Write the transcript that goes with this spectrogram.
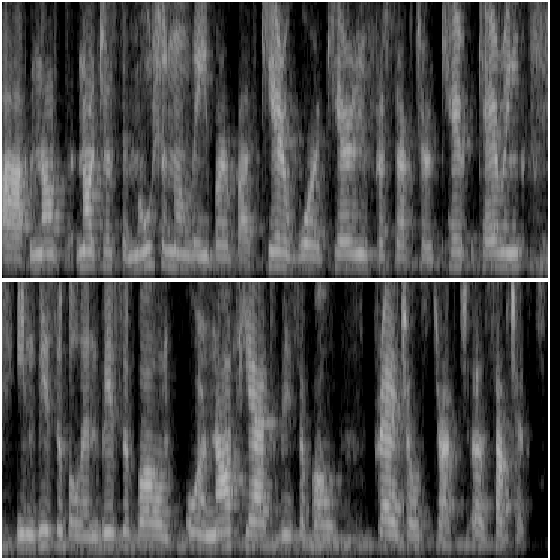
uh, not, not just emotional labor, but care work, care infrastructure, care, caring invisible and visible or not yet visible fragile structure, uh, subjects.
